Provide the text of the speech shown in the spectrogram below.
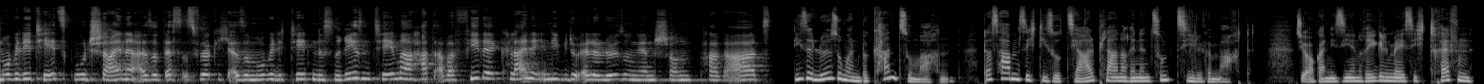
Mobilitätsgutscheine. Also das ist wirklich, also Mobilitäten ist ein Riesenthema, hat aber viele kleine individuelle Lösungen schon parat. Diese Lösungen bekannt zu machen, das haben sich die Sozialplanerinnen zum Ziel gemacht. Sie organisieren regelmäßig Treffen,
